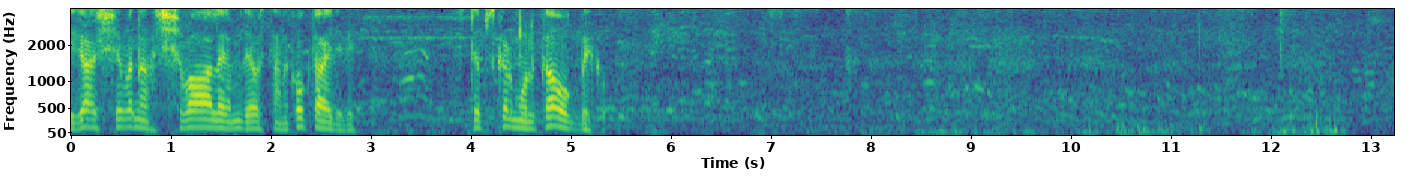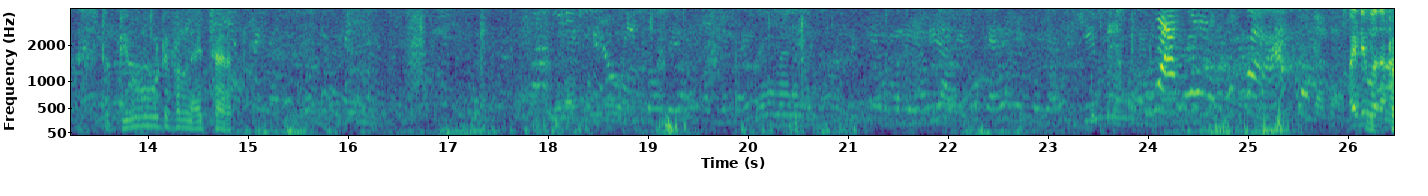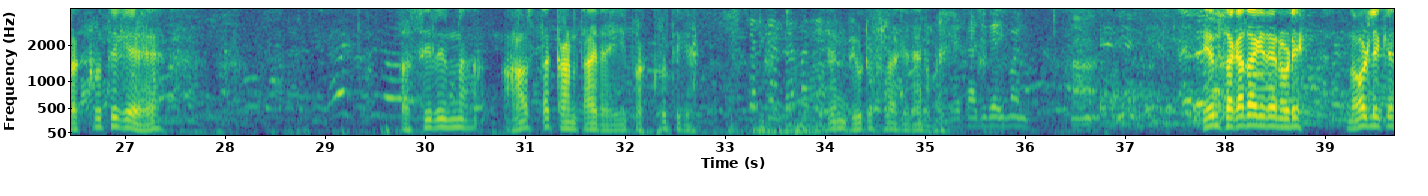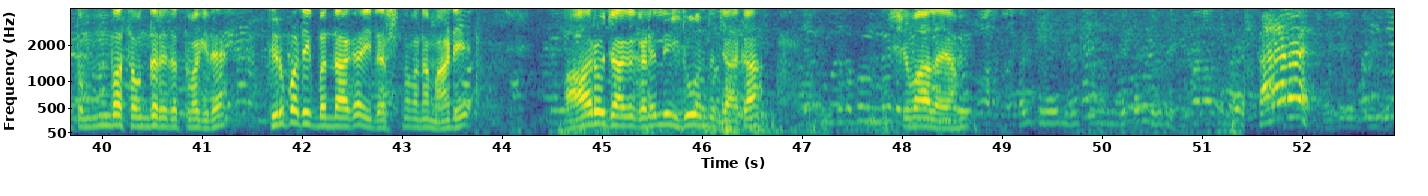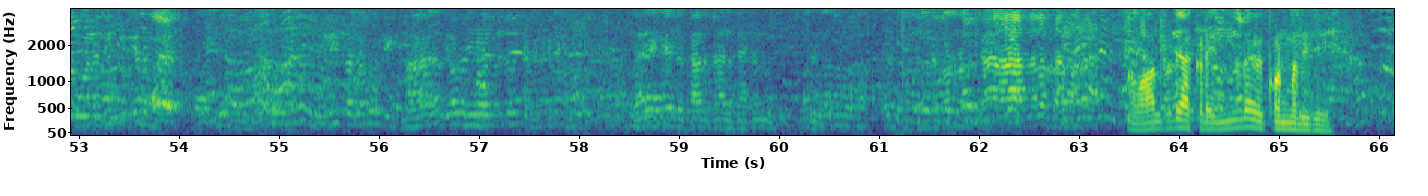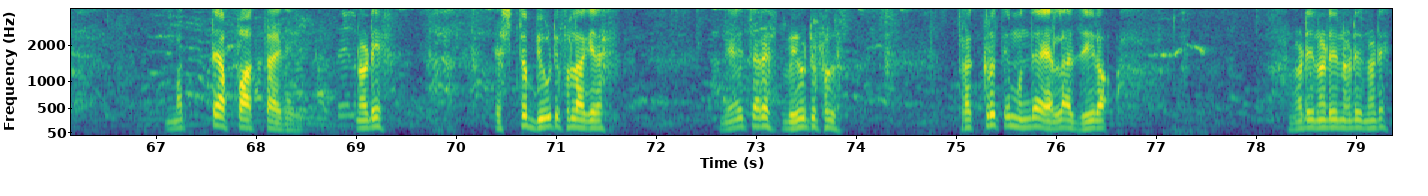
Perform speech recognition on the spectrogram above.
ಈಗ ಶಿವನ ಶಿವಾಲಯಂ ದೇವಸ್ಥಾನಕ್ಕೆ ಹೋಗ್ತಾ ಇದ್ದೀವಿ. ಸ್ಟೆಪ್ಸ್ಗಳ ಮೂಲಕ ಹೋಗಬೇಕು. ಎಷ್ಟು ಬ್ಯೂಟಿಫುಲ್ ನೇಚರ್ ಪ್ರಕೃತಿಗೆ ಹಸಿರಿನ ಆಸ್ತ ಕಾಣ್ತಾ ಇದೆ ಈ ಪ್ರಕೃತಿಗೆ. ಏನು ಬ್ಯೂಟಿಫುಲ್ ಆಗಿದೆ ನೋಡಿ. ಏನು ಸಗದಾಗಿದೆ ನೋಡಿ. ನೋಡಲಿಕ್ಕೆ ತುಂಬ ಸೌಂದರ್ಯದತ್ವವಾಗಿದೆ ತಿರುಪತಿಗೆ ಬಂದಾಗ ಈ ದರ್ಶನವನ್ನು ಮಾಡಿ. ಆರು ಜಾಗಗಳಲ್ಲಿ ಇದು ಒಂದು ಜಾಗ. ಶಿವಾಲಯ. ನಾವು ಆಲ್ರೆಡಿ ಆ ಕಡೆಯಿಂದ ಇಳ್ಕೊಂಡು ಬಂದಿದ್ದೀವಿ ಮತ್ತೆ ಅಪ್ಪ ಆಗ್ತಾ ಇದ್ದೀವಿ. ನೋಡಿ ಎಷ್ಟು ಬ್ಯೂಟಿಫುಲ್ ಆಗಿದೆ. ನೇಚರ್ ಇಸ್ ಬ್ಯೂಟಿಫುಲ್ ಪ್ರಕೃತಿ ಮುಂದೆ ಎಲ್ಲ ಝೀರೋ ನೋಡಿ ನೋಡಿ ನೋಡಿ ನೋಡಿ.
